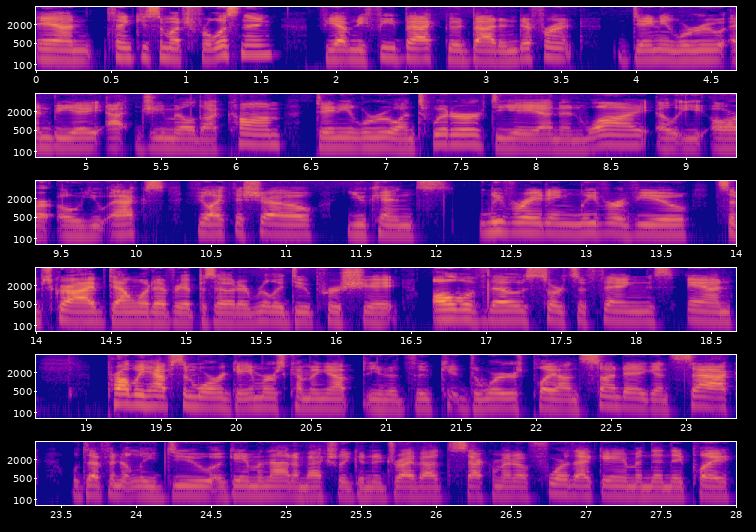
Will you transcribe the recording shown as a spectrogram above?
And thank you so much for listening. If you have any feedback, good, bad, indifferent Danny Leroux NBA at gmail.com. Danny Leroux on Twitter, D A N N Y L E R O U X. If you like the show, you can leave a rating, leave a review, subscribe, download every episode. I really do appreciate all of those sorts of things. And probably have some more gamers coming up. You know, the the Warriors play on Sunday against Sac. We'll definitely do a game on that. I'm actually going to drive out to Sacramento for that game, and then they play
